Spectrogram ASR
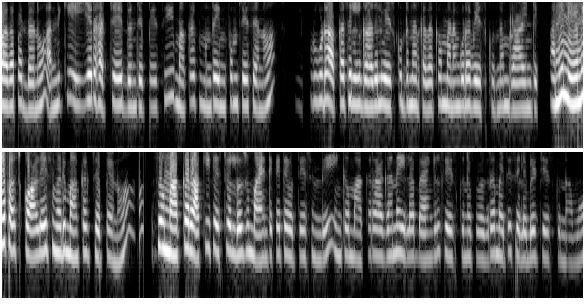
బాధపడ్డాను. అందుకే ఈ ఇయర్ హర్ట్ చేయొద్దని చెప్పేసి మా అక్కకి ముందే ఇన్ఫార్మ్ చేశాను. ఇప్పుడు కూడా అక్క చెల్లెలు గాజులు వేసుకుంటున్నారు కదక్క మనం కూడా వేసుకుందాం రా ఇంటికి అని నేనే ఫస్ట్ కాల్ చేసి మరి మా అక్కకి చెప్పాను. సో మా అక్క రాఖీ ఫెస్టివల్ రోజు మా ఇంటికి అయితే వచ్చేసింది. ఇంకా మా అక్క రాగానే ఇలా బ్యాంగిల్స్ వేసుకునే ప్రోగ్రామ్ అయితే సెలబ్రేట్ చేసుకున్నాము.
